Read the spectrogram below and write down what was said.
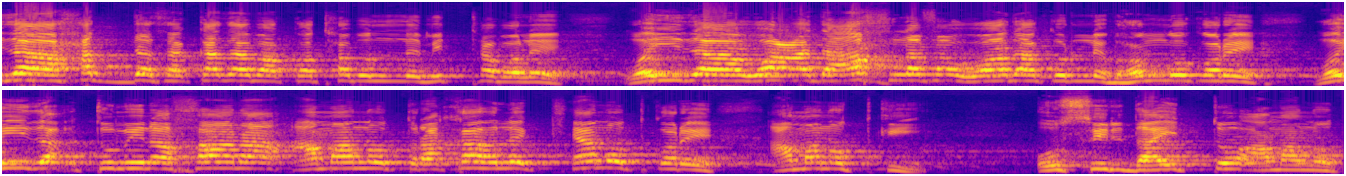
ইদা হাদ্দাসা কাদাবা কথা বললে মিথ্যা বলে ওয়াইদা ওয়াদা আখলাফা, ওয়াদা করলে ভঙ্গ করে ওয়াইদা তুমি না খানা, আমানত রাখা হলে খেয়ানত করে, আমানত কি? ওসির দায়িত্ব আমানত,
